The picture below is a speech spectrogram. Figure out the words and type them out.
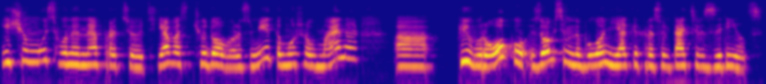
і чомусь вони не працюють. Я вас чудово розумію, тому що в мене а, півроку зовсім не було ніяких результатів з Reels.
